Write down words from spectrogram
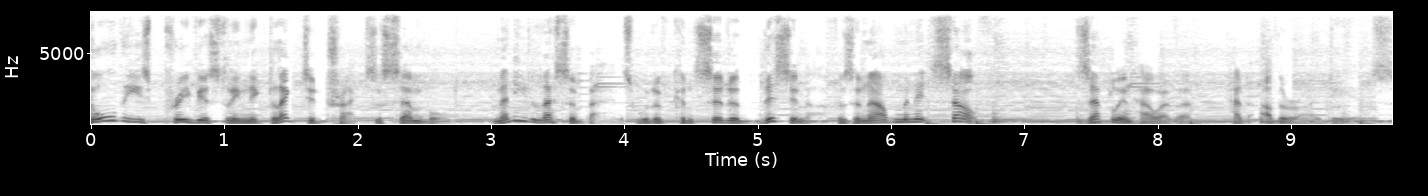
all these previously neglected tracks assembled, many lesser bands would have considered this enough as an album in itself. Zeppelin, however, had other ideas.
